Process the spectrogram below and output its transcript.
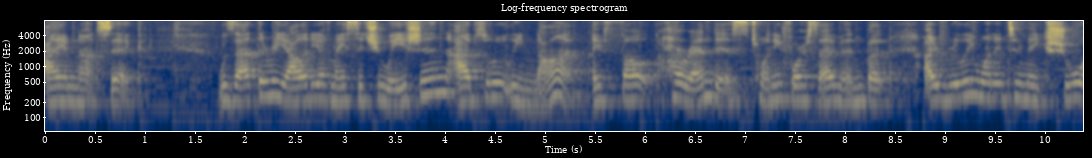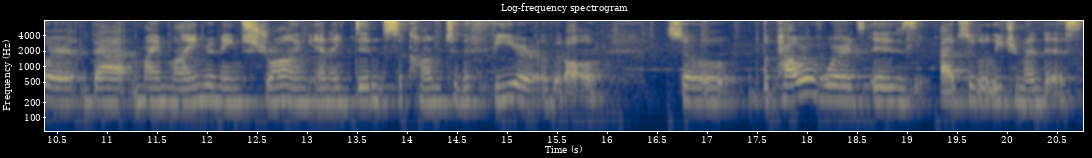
I am not sick. Was that the reality of my situation? Absolutely not. I felt horrendous 24 7, but I really wanted to make sure that my mind remained strong and I didn't succumb to the fear of it all. So, the power of words is absolutely tremendous.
